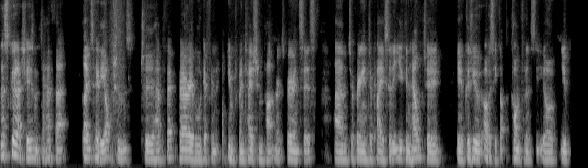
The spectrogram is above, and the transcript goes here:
that's good actually, isn't it? To have that, like say, the options to have variable different implementation partner experiences um, to bring into play, so that you can help to, you know, because you've obviously got the confidence that you're you've,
